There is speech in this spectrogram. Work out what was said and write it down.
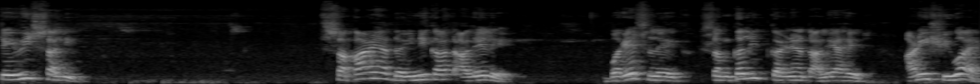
तेवीस साली सकाळ या दैनिकात आलेले बरेच लेख संकलित करण्यात आले आहेत आणि शिवाय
